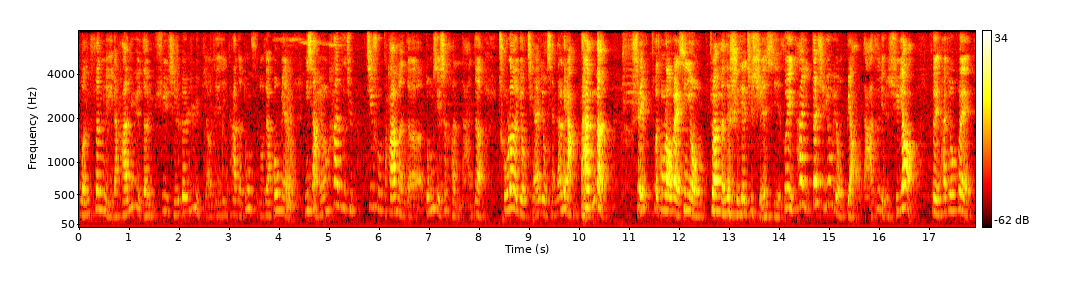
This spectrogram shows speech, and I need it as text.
文分离的，韩语的语序其实跟日语比较接近，它的动词都在后面。你想用汉字去记述他们的东西是很难的。除了有钱有钱的两班们，谁普通老百姓有专门的时间去学习？所以他但是又有表达自己的需要，所以他就会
